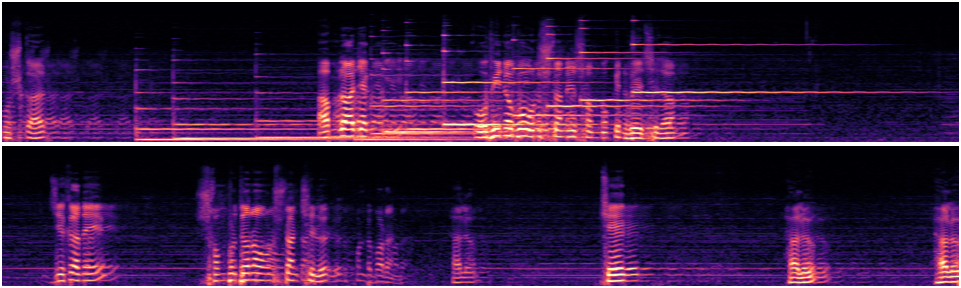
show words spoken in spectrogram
নমস্কার। আমরা আজ একটি অভিনব অনুষ্ঠানের সম্মুখীন হয়েছিলাম যেখানে সম্বর্ধনা অনুষ্ঠান ছিল। ফোনটা hello check hello hello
